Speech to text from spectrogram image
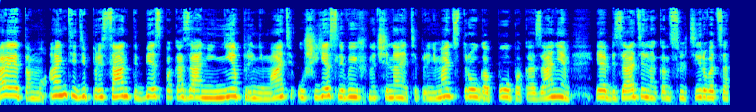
Поэтому антидепрессанты без показаний не принимать. Уж если вы их начинаете принимать строго по показаниям и обязательно консультироваться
